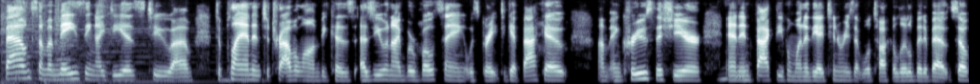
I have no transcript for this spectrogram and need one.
found some amazing ideas to um, to plan and to travel on because as you and I were both saying, it was great to get back out um, and cruise this year. Mm-hmm. And in fact, even one of the itineraries that we'll talk a little bit about. So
